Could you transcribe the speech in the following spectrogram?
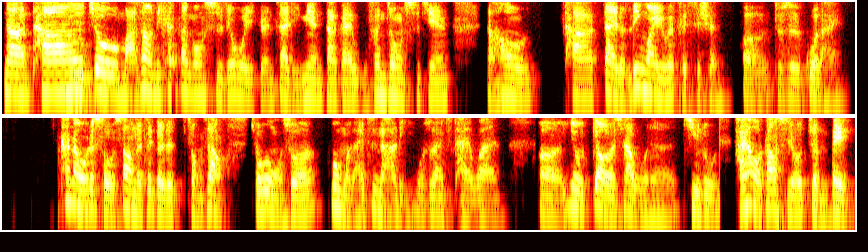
那他就马上离开办公室，留我一个人在里面，大概五分钟的时间。然后他带着另外一位 physician，呃，就是过来。看到我的手上的这个肿胀，就问我说：“问我来自哪里？”我说：“来自台湾。”呃，又调了一下我的记录，还好当时有准备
